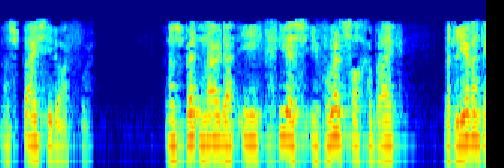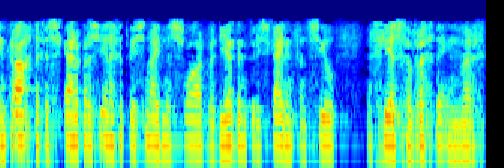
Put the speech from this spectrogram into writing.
En ons prys U daarvoor. En ons bid nou dat U Gees U woord sal gebruik wat lewend en kragtig is, skerper as enige tweesnydende swaard wat deurdring tot die skeiding van siel 'n gees gewrigte en murg.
